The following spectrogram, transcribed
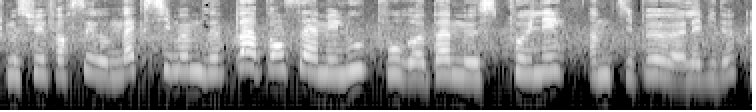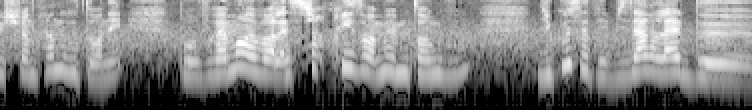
je me suis efforcée au maximum de pas penser à mes loups pour euh, pas me spoiler un petit peu euh, la vidéo que je suis en train de vous tourner, pour vraiment avoir la surprise en même temps que vous. Du coup ça fait bizarre là de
